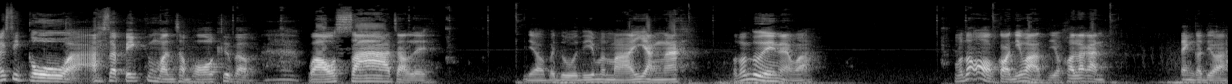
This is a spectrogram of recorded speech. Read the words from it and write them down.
ม็กซิโกอะสเปคมันเฉพาะคือแบบว้าวซ่าจัดเลย เดี๋ยวไปดูดิมันมาอย่างนะมันต้องดูในไหนวะมันต้องออกก่อนนี่หว่าเดี๋ยวค่อยแล้วกัน แต่งก่อนดีกว่า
